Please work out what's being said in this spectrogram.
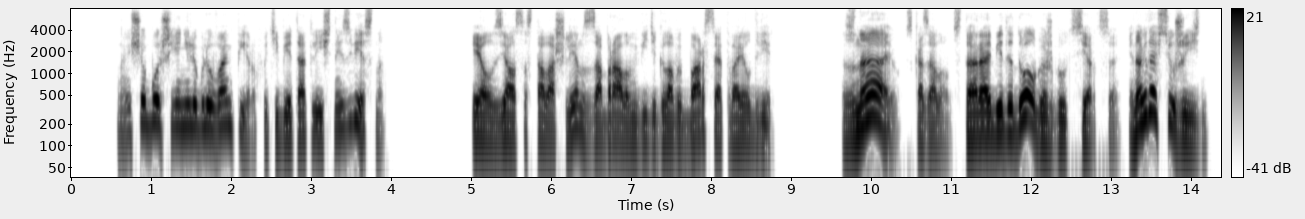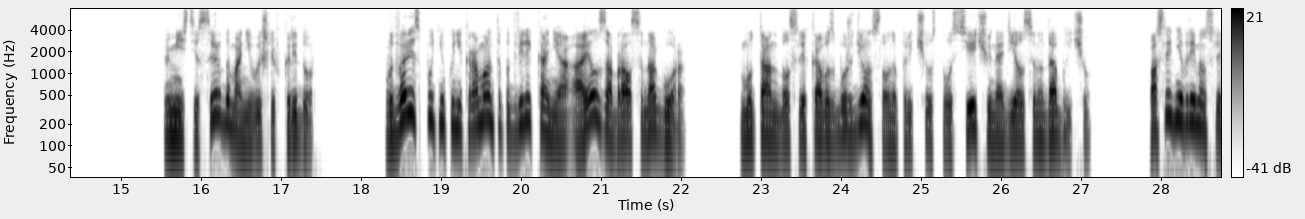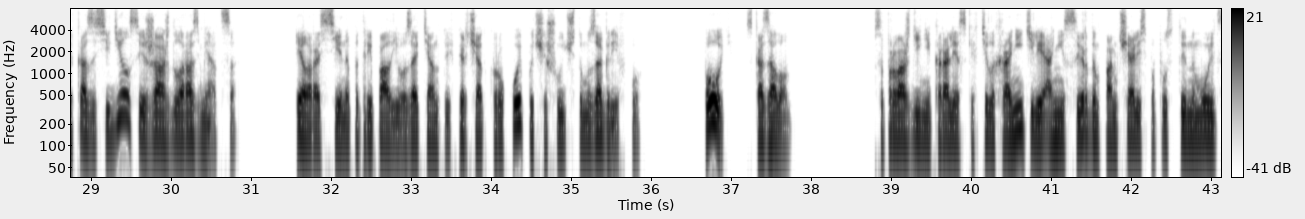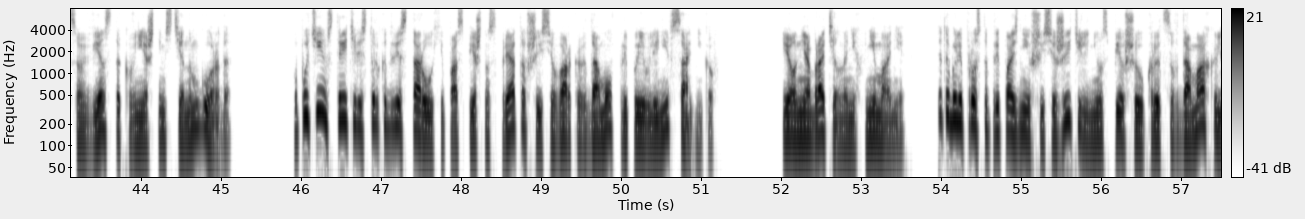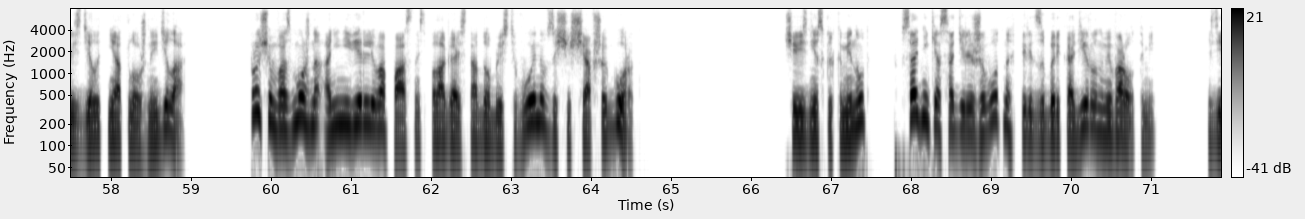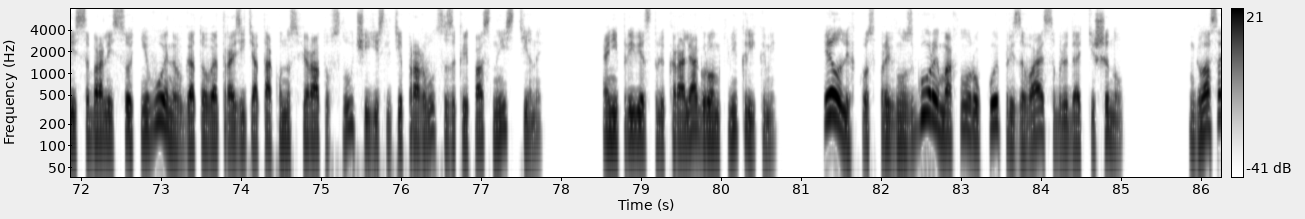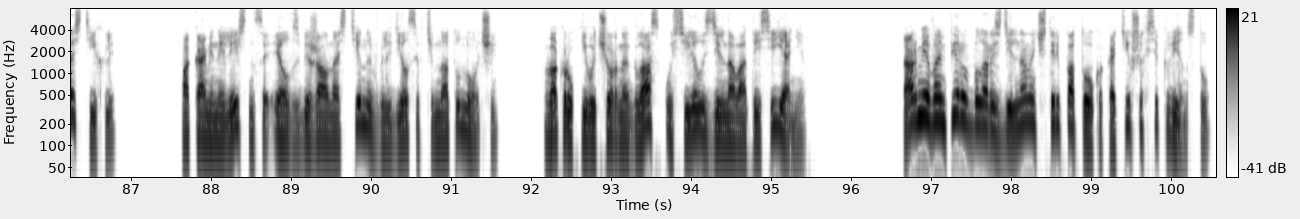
Но еще больше я не люблю вампиров, и тебе это отлично известно. Эл взял со стола шлем с забралом в виде головы барса и отворил дверь. «Знаю», — сказал он, — «старые обиды долго жгут сердце, иногда всю жизнь». Вместе с Ирдом они вышли в коридор. Во дворе спутнику некроманта подвели коня, а Эл забрался на гора. Мутант был слегка возбужден, словно предчувствовал сечу и надеялся на добычу. Последнее время он слегка засиделся и жаждал размяться. Эл рассеянно потрепал его затянутую в перчатку рукой по чешуйчатому загривку. «Путь», — сказал он. В сопровождении королевских телохранителей они с Ирдом помчались по пустынным улицам Венста к внешним стенам города. По пути им встретились только две старухи, поспешно спрятавшиеся в арках домов при появлении всадников. Эл не обратил на них внимания. Это были просто припозднившиеся жители, не успевшие укрыться в домах или сделать неотложные дела. Впрочем, возможно, они не верили в опасность, полагаясь на доблесть воинов, защищавших город. Через несколько минут Всадники осадили животных перед забаррикадированными воротами. Здесь собрались сотни воинов, готовые отразить атаку на сферату в случае, если те прорвутся за крепостные стены. Они приветствовали короля громкими криками. Эл легко спрыгнул с горы и махнул рукой, призывая соблюдать тишину. Голоса стихли. По каменной лестнице Эл взбежал на стену и вгляделся в темноту ночи. Вокруг его черных глаз усилилось зеленоватое сияние. Армия вампиров была разделена на четыре потока, катившихся к Венсту.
